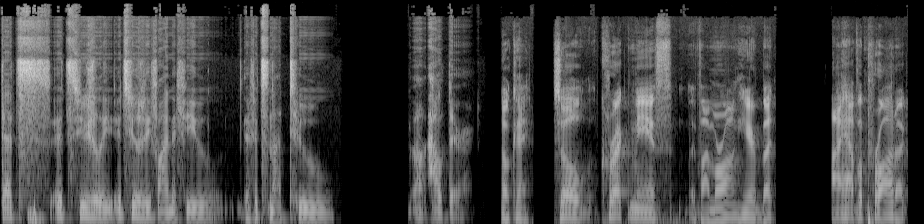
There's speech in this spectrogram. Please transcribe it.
that's it's usually it's usually fine if you if it's not too uh, out there. Okay, so correct me if if I'm wrong here, but I have a product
